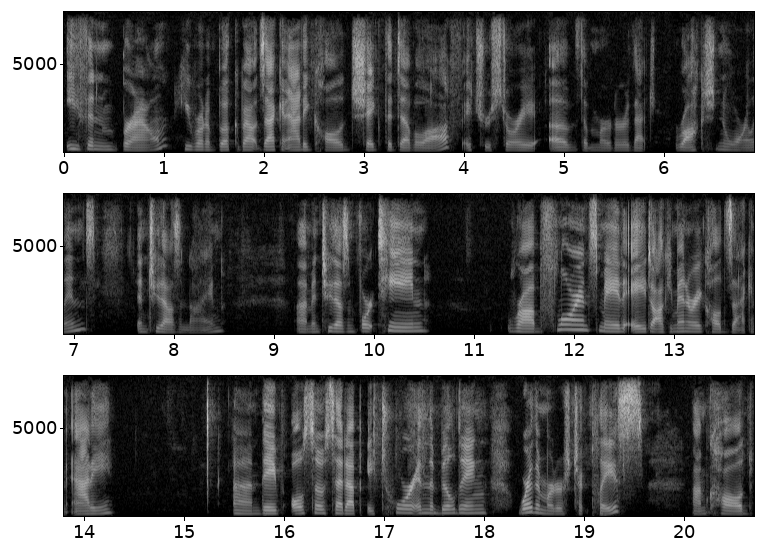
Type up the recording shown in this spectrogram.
Ethan Brown. He wrote a book about Zach and Addie called Shake the Devil Off, a true story of the murder that rocked New Orleans in 2009. Um, in 2014, Rob Florence made a documentary called Zach and Addie. Um, they've also set up a tour in the building where the murders took place um, called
